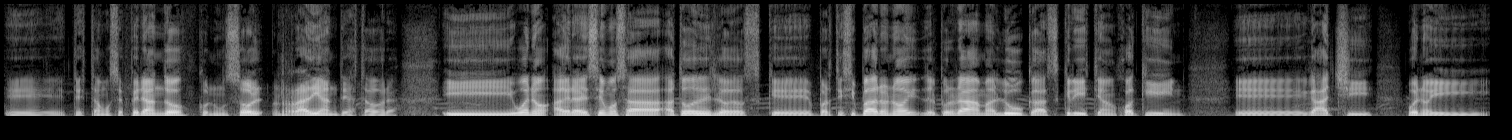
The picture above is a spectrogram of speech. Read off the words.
Eh, te estamos esperando con un sol radiante hasta ahora. Y bueno, agradecemos a, todos los que participaron hoy del programa, Lucas, Cristian, Joaquín, eh, Gachi, bueno, y,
